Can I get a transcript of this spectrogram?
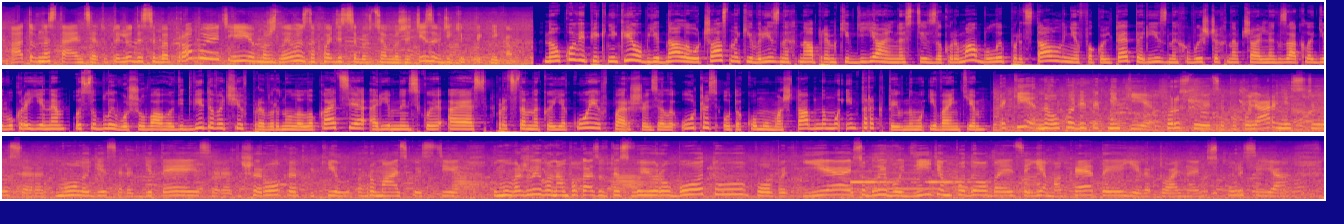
Атомна станція, тобто люди себе пробують і можливо знаходять себе в цьому житті завдяки пікнікам. Наукові пікніки об'єднали учасників різних напрямків діяльності. Зокрема, були представлені факультети різних вищих навчальних закладів України. Особливу ж увагу відвідувачів привернула локація Рівненської АЕС, представники якої вперше взяли участь у такому масштабному інтерактивному івенті. Такі наукові пікніки користуються популярністю серед молоді, серед дітей, серед широких кіл громадськості. Тому важливо нам показувати свою роботу. Попит є. Особливо дітям подобається. Є макети, є віртуальна екскурсія.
